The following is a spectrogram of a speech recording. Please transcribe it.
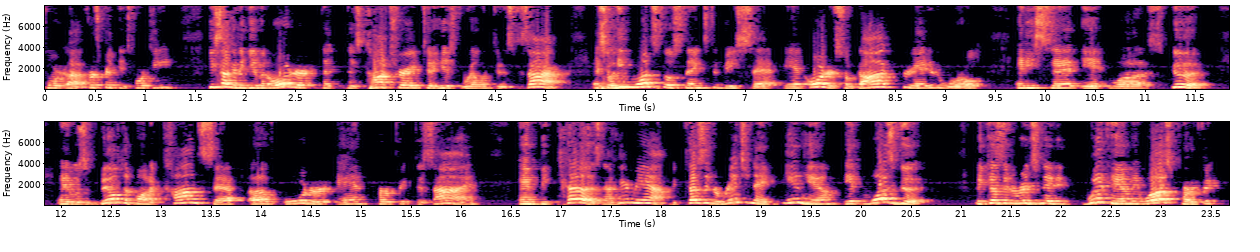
4, uh, 1 Corinthians 14. He's not going to give an order that is contrary to his will and to his desire. And so he wants those things to be set in order. So God created a world and he said it was good. And it was built upon a concept of order and perfect design. And because, now hear me out, because it originated in him, it was good. Because it originated with him, it was perfect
